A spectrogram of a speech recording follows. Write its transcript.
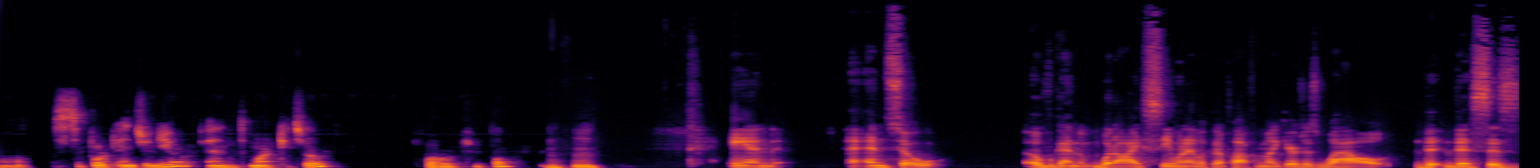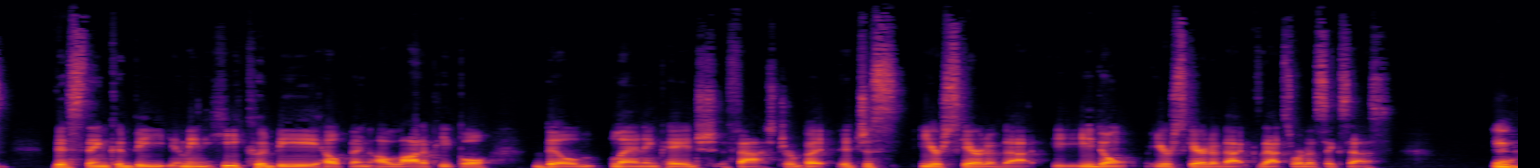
uh, support engineer, and marketer. Four people. Mm-hmm. And and so again, what I see when I look at a platform like yours is, wow, th- this is this thing could be. I mean, he could be helping a lot of people build landing page faster, but it just you're scared of that. You don't. You're scared of that that sort of success. Yeah.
